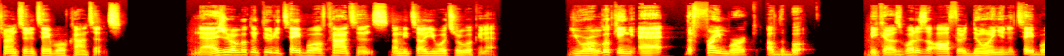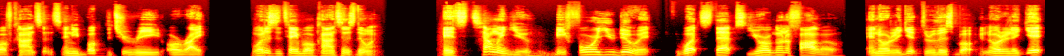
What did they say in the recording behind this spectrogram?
turn to the table of contents. Now, as you're looking through the table of contents, let me tell you what you're looking at. You are looking at the framework of the book. Because what is the author doing in the table of contents? Any book that you read or write, what is the table of contents doing? It's telling you before you do it what steps you're going to follow in order to get through this book. In order to get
